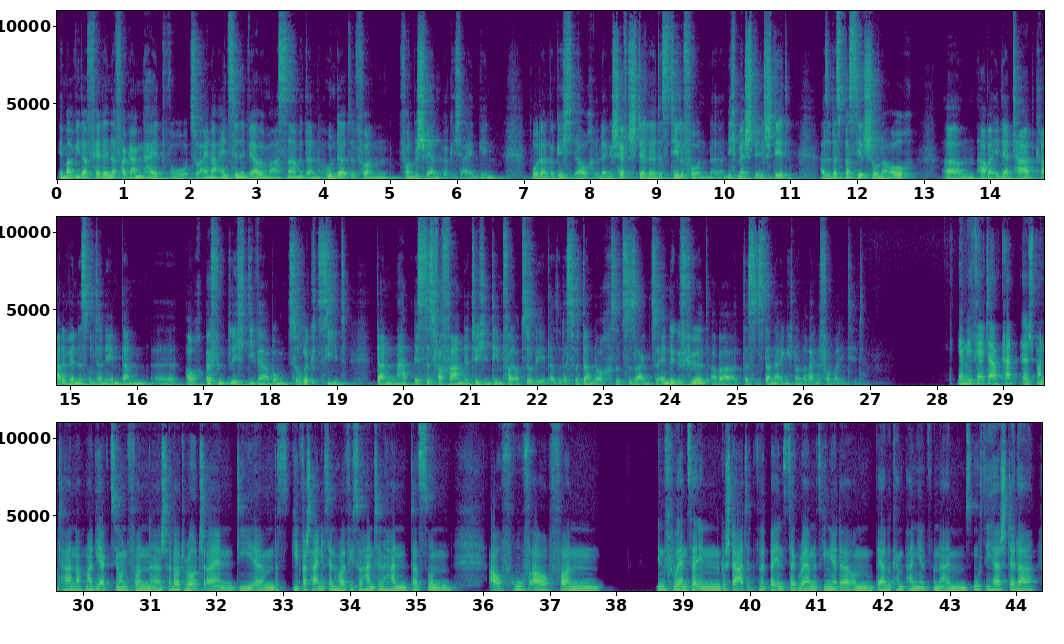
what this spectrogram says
immer wieder Fälle in der Vergangenheit, wo zu einer einzelnen Werbemaßnahme dann hunderte von, von Beschwerden wirklich eingehen, wo dann wirklich auch in der Geschäftsstelle das Telefon äh, nicht mehr stillsteht. Also das passiert schon auch. Ähm, aber in der Tat, gerade wenn das Unternehmen dann äh, auch öffentlich die Werbung zurückzieht, dann ist das Verfahren natürlich in dem Fall obsolet. Also das wird dann noch sozusagen zu Ende geführt, aber das ist dann eigentlich nur eine reine Formalität. Ja, mir fällt da auch gerade äh, spontan nochmal die Aktion von äh, Charlotte Roach ein. Die, ähm, das geht wahrscheinlich dann häufig so Hand in Hand, dass so ein Aufruf auch von InfluencerInnen gestartet wird bei Instagram. Es ging ja da um Werbekampagnen von einem Smoothie-Hersteller.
